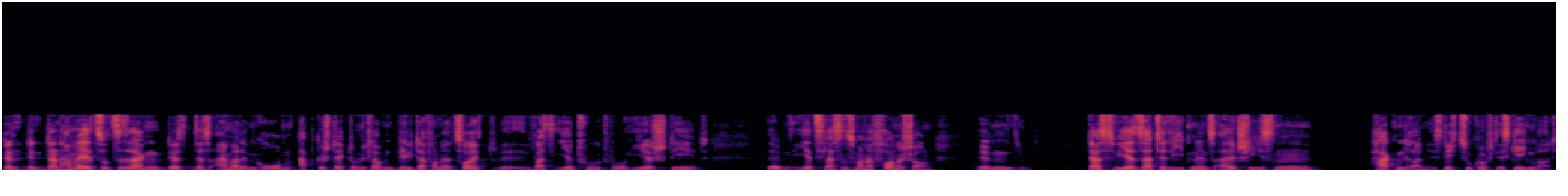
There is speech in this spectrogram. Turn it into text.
dann, dann haben wir jetzt sozusagen das, das einmal im Groben abgesteckt und ich glaube ein Bild davon erzeugt, äh, was ihr tut, wo ihr steht. Ähm, jetzt lass uns mal nach vorne schauen. Dass wir Satelliten ins All schießen, Haken dran, ist nicht Zukunft, ist Gegenwart.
